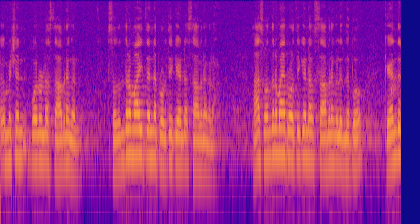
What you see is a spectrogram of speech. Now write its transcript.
കമ്മീഷൻ പോലുള്ള സ്ഥാപനങ്ങൾ സ്വതന്ത്രമായി തന്നെ പ്രവർത്തിക്കേണ്ട സ്ഥാപനങ്ങളാണ്. ആ സ്വതന്ത്രമായി പ്രവർത്തിക്കേണ്ട സ്ഥാപനങ്ങൾ ഇന്നിപ്പോൾ കേന്ദ്ര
